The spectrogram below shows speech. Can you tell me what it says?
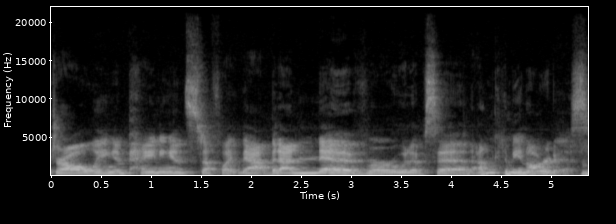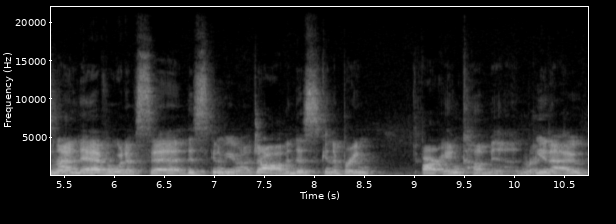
drawing and painting and stuff like that but I never would have said I'm going to be an artist and I never would have said this is going to be my job and this is going to bring our income in Right. you know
